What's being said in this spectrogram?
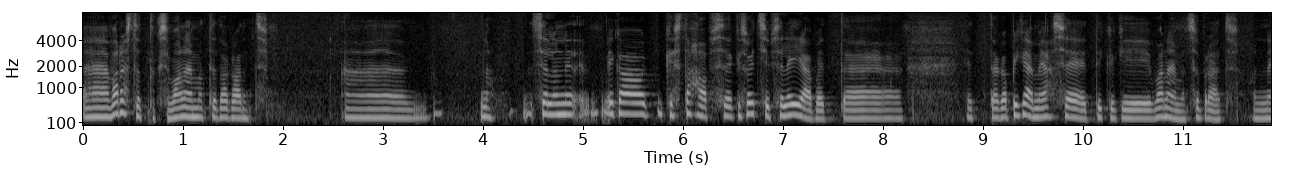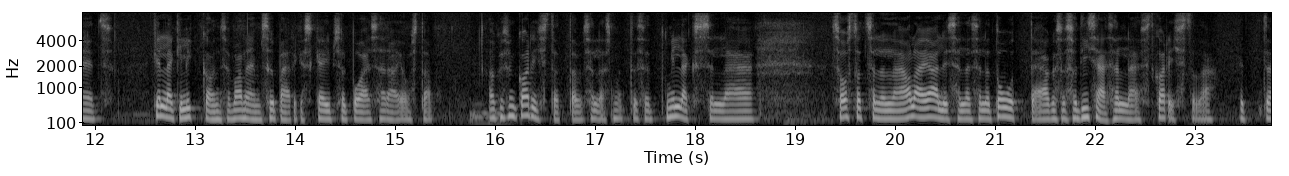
Äh, varastatakse vanemate tagant. Äh, noh, seal on, ega kes tahab, see, kes otsib, see leiab, et äh, et aga pigem jah, see, et ikkagi vanemad sõbrad on need, kellelgi ikka on see vanem sõber, kes käib seal poes ära ja ostab. aga see on karistatav selles mõttes, et milleks selle, sa ostad sellele alaealisele selle toote, aga sa saad ise selle eest karistada, et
